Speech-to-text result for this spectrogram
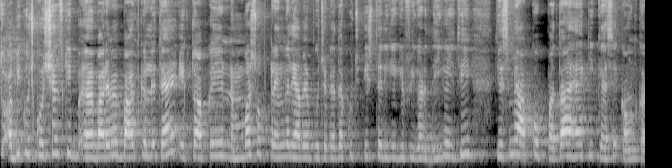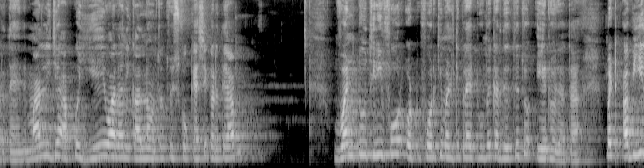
तो अभी कुछ क्वेश्चंस के बारे में बात कर लेते हैं। एक तो आपका ये नंबर्स ऑफ़ ट्रेंगल यहाँ पे पूछा गया था। कुछ इस तरीके की फिगर दी गई थी, जिसमें आपको पता है कि कैसे काउंट करते हैं। मान लीजिए आपको ये वाला निकालना होता तो इसको कैसे करते हैं आप? वन टू थ्री फोर और फोर की मल्टीप्लाई टू पे कर देते तो एट हो जाता। बट अब ये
